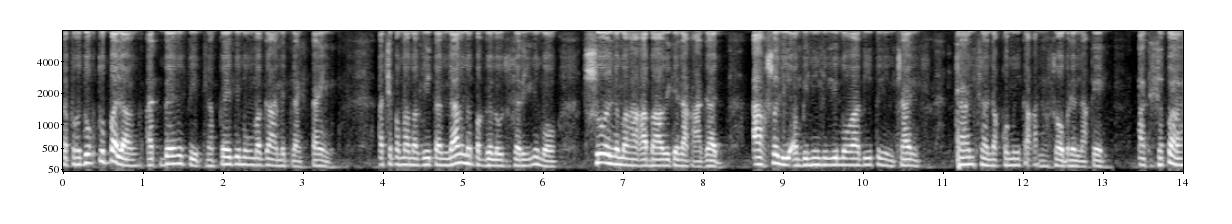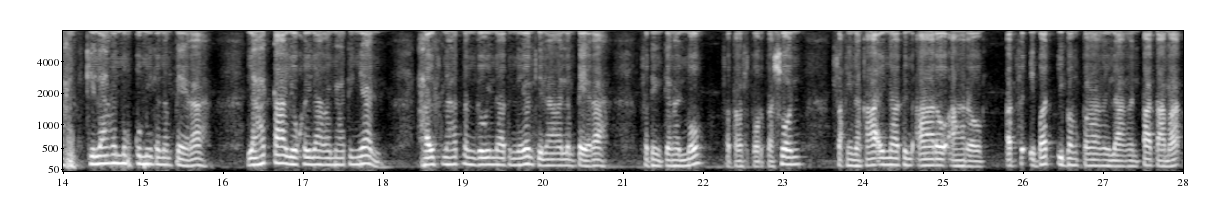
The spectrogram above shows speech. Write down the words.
Sa produkto pa lang at benefit na pwede mong magamit lifetime. At sa pamamagitan lang ng pag-load sa sarili mo, sure na makakabawi ka na kagad. Actually, ang binibili mo nga dito yung chance. Chance na kumita ka ng sobrang laki. At isa pa, kailangan mong kumita ng pera. Lahat tayo kailangan natin yan. Halos lahat ng gawin natin ngayon kailangan ng pera. Sa tingtiran mo, sa transportasyon, sa kinakain natin araw-araw, at sa iba't ibang pangangailangan pa, tama?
